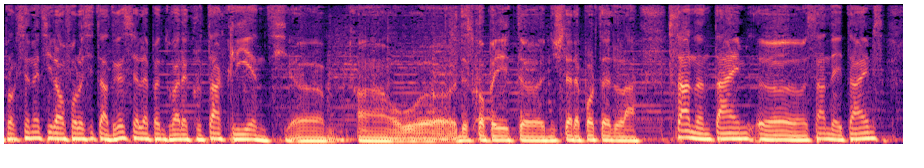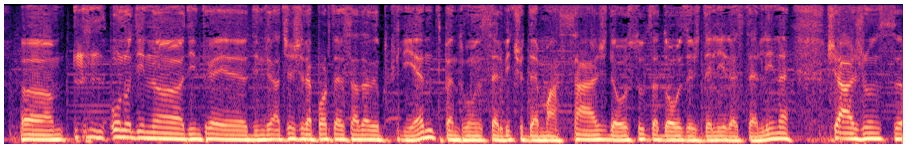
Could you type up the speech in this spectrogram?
proxeneții le-au folosit adresele pentru a recruta clienți. Uh, au uh, descoperit uh, niște reporteri de la Sunday Times, uh, Sunday Times Uh, unul din, uh, dintre, dintre acești reporteri s-a dat client pentru un serviciu de masaj de 120 de lire sterline și a ajuns uh,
